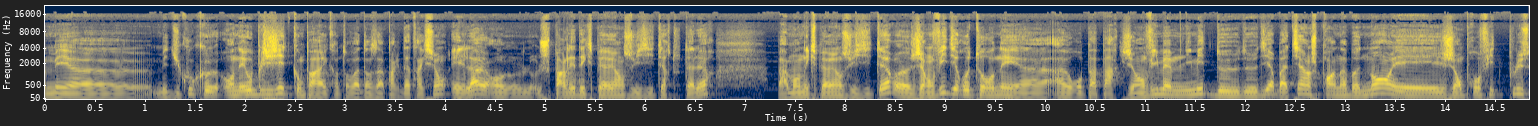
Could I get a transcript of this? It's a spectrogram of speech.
Mais, euh, mais du coup, on est obligé de comparer quand on va dans un parc d'attractions. Et là, je parlais d'expérience visiteur tout à l'heure. Bah, mon expérience visiteur, euh, j'ai envie d'y retourner euh, à Europa Park. J'ai envie même limite de, de dire, bah tiens, je prends un abonnement et j'en profite plus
